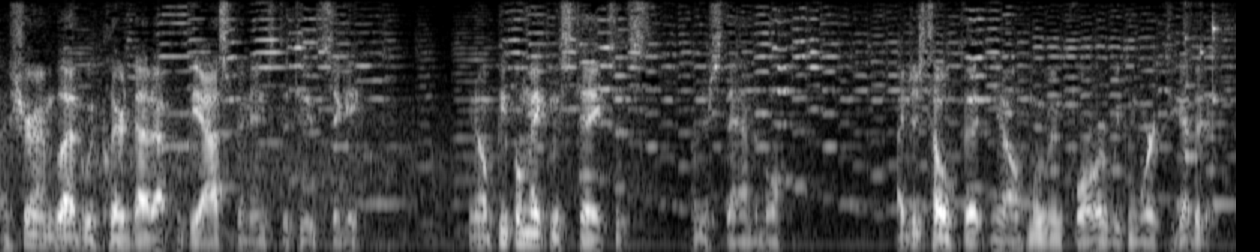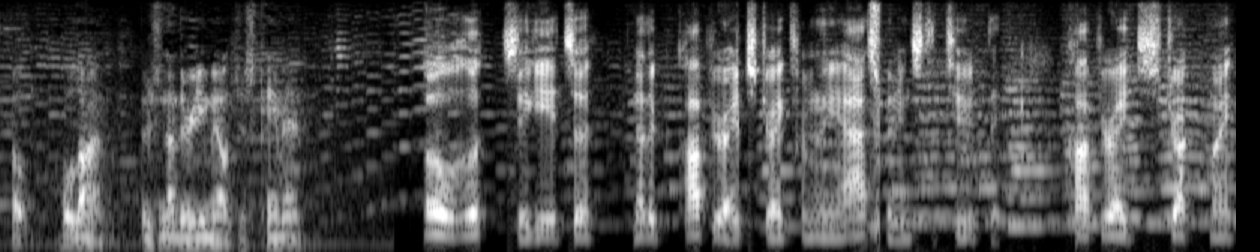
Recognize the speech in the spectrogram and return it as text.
I sure am glad we cleared that up with the Aspen Institute, Ziggy. You know, people make mistakes. It's understandable. I just hope that, you know, moving forward we can work together to... Oh, hold on. There's another email just came in. Oh, look, Ziggy, it's a, another copyright strike from the Aspen Institute. The copyright struck my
